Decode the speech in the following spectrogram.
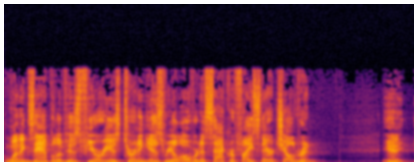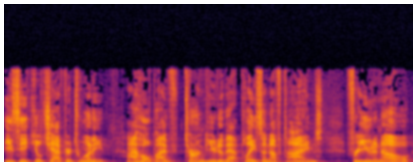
One example of his fury is turning Israel over to sacrifice their children. In Ezekiel chapter 20, I hope I've turned you to that place enough times for you to know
